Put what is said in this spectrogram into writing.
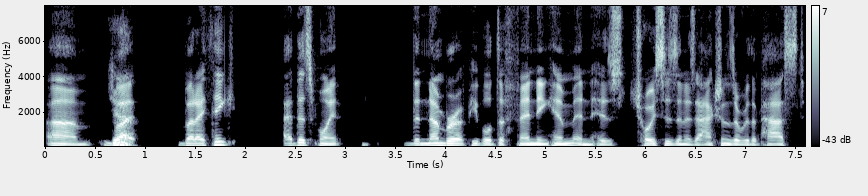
Um. Yeah. But but I think at this point, the number of people defending him and his choices and his actions over the past,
